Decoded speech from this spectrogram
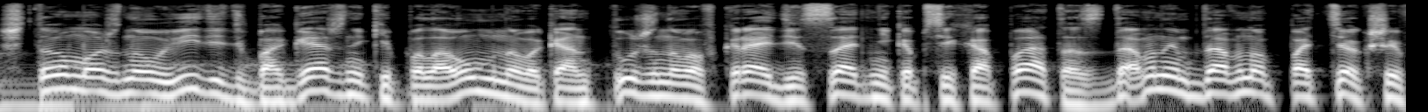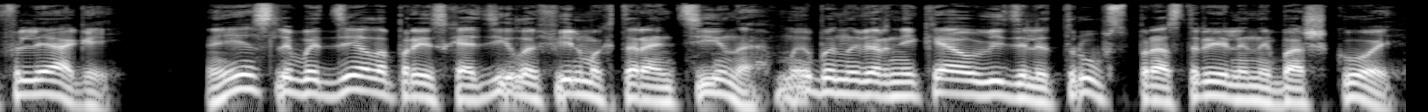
Что можно увидеть в багажнике полоумного, контуженного в край десантника-психопата с давным-давно подтекшей флягой? Если бы дело происходило в фильмах Тарантино, мы бы наверняка увидели труп с простреленной башкой.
